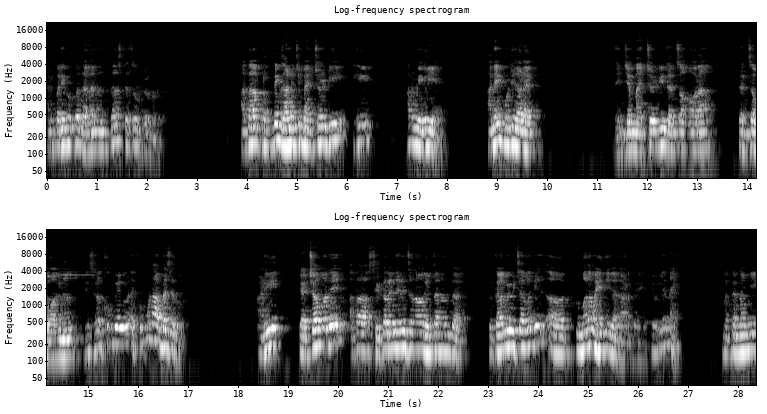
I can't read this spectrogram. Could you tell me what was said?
आणि परिपक्व झाल्यानंतरच त्याचा उपयोग होतो. आता प्रत्येक झाडाची मॅच्युरिटी ही फार वेगळी आहे. अनेक मोठी झाडं आहेत. त्यांच्या मॅच्युरिटी त्यांचा ओरा त्यांचं वागणं हे सगळं खूप वेगवेगळं आहे. खूप मोठा अभ्यास येतो आणि त्याच्यामध्ये आता सीतारंजनीचं नाव घेतल्यानंतर तर त्याला मी विचारलं की तुम्हाला माहिती आहे का झाड ते? ते म्हणले नाही. मग त्यांना मी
